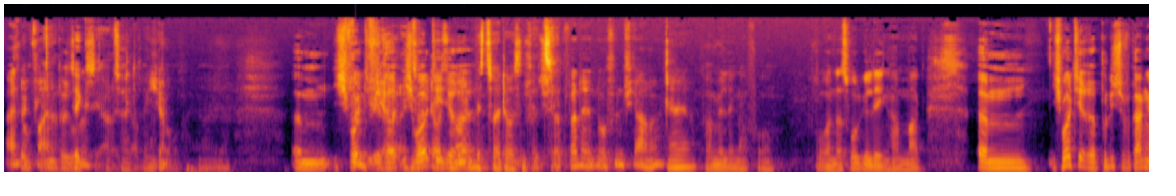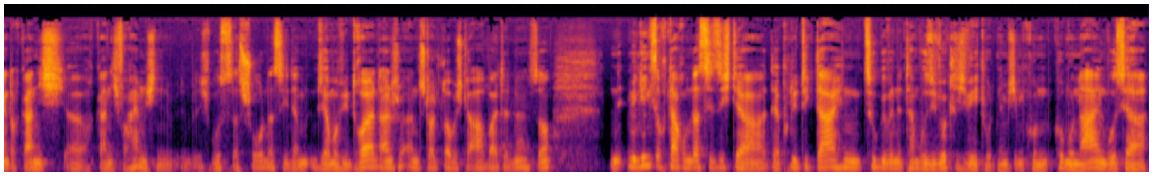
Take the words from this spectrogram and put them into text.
Ein, Fünf eine Periode. Sechs Jahre. Zeit ich, ja. Ja, ja. Ähm, ich wollte ihre, ich wollte ihre, bis 2014. Das war denn nur fünf Jahre? Ja, ja. War mir länger vor woran das wohl gelegen haben mag. Ähm, ich wollte Ihre politische Vergangenheit auch gar nicht, äh, auch gar nicht verheimlichen. Ich wusste das schon, dass Sie, dann, Sie haben auf die Treuhandanstalt, glaube ich, gearbeitet. Ne? So. Mir ging es auch darum, dass Sie sich der, der Politik dahin zugewendet haben, wo sie wirklich wehtut, nämlich im Kommunalen, wo es ja,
